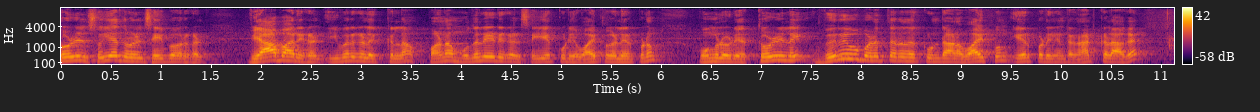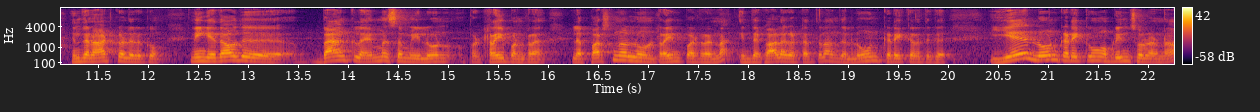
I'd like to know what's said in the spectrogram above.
தொழில் சுய தொழில் செய்பவர்கள் வியாபாரிகள் இவர்களுக்கெல்லாம் பண முதலீடுகள் செய்யக்கூடிய வாய்ப்புகள் ஏற்படும். உங்களுடைய தொழிலை விரிவுபடுத்துறதுக்கு உண்டான வாய்ப்பும் ஏற்படுகின்ற நாட்களாக இந்த நாட்கள் இருக்கும். நீங்கள் ஏதாவது பேங்க்கில் எம்எஸ்எம்இ லோன் இப்போ ட்ரை பண்ணுறேன் இல்லை பர்சனல் லோன் ட்ரை பண்ணுறேன்னா இந்த காலகட்டத்தில் அந்த லோன் கிடைக்கிறதுக்கு ஏன் லோன் கிடைக்கும் அப்படின்னு சொல்லணும்னா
